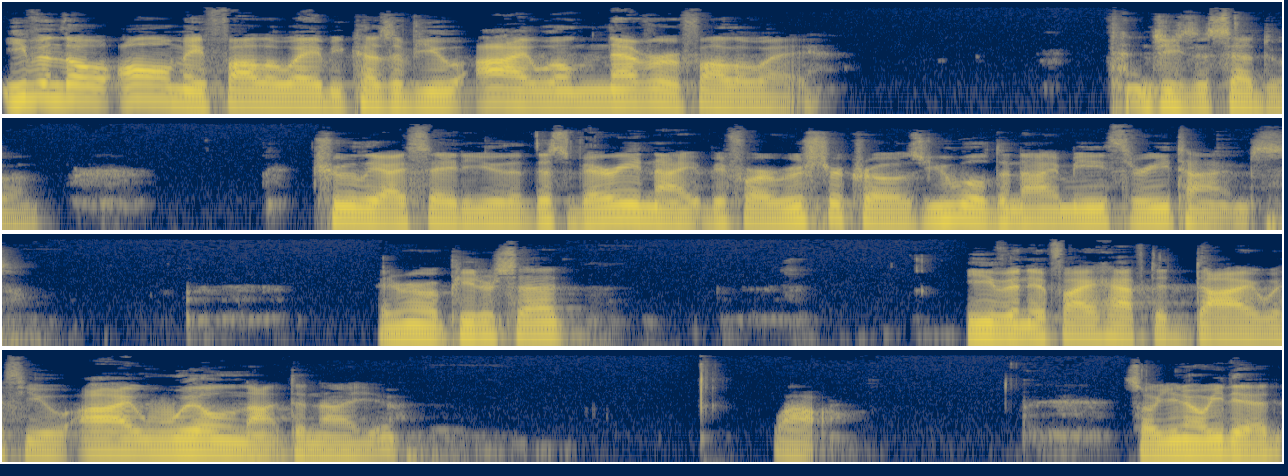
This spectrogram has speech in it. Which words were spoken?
Even though all may fall away because of you, I will never fall away. And Jesus said to him, Truly I say to you that this very night before a rooster crows, you will deny me three times. And remember what Peter said? Even if I have to die with you, I will not deny you. Wow. So, you know, he did.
